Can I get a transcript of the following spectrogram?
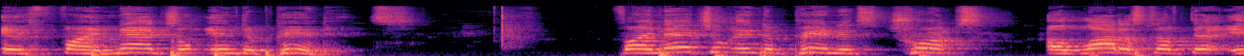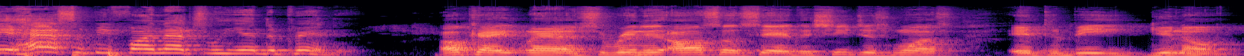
is financial independence. Financial independence trumps a lot of stuff that it has to be financially independent. Okay, well, Serena also said that she just wants it to be, you know,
